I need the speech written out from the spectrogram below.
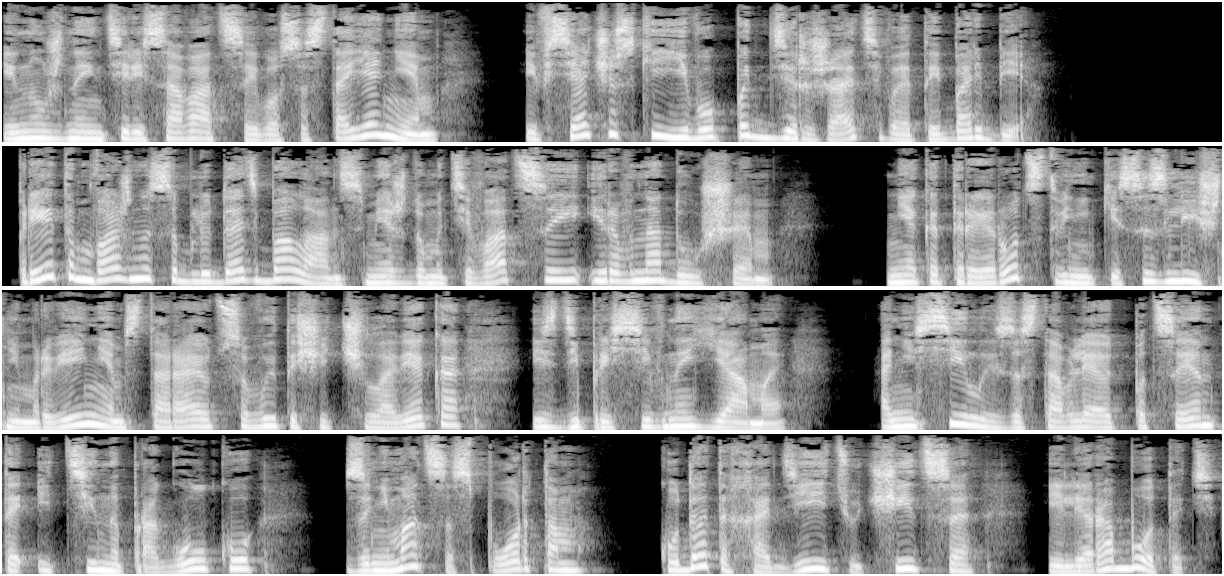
и нужно интересоваться его состоянием и всячески его поддержать в этой борьбе. При этом важно соблюдать баланс между мотивацией и равнодушием. Некоторые родственники с излишним рвением стараются вытащить человека из депрессивной ямы. Они силой заставляют пациента идти на прогулку, заниматься спортом, куда-то ходить, учиться или работать.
